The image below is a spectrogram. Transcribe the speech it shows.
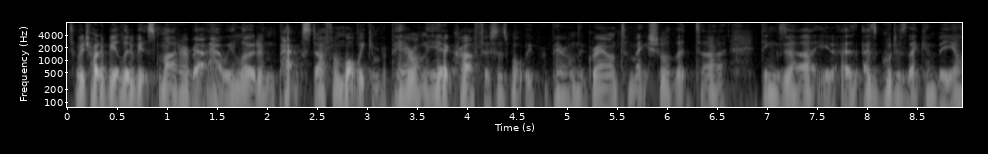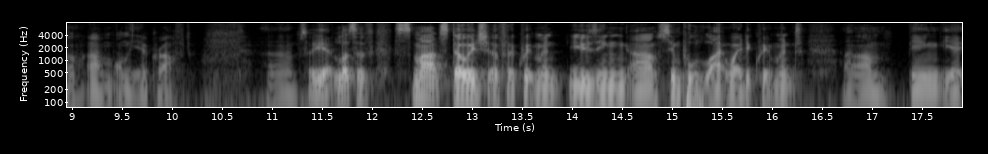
So we try to be a little bit smarter about how we load and pack stuff and what we can prepare on the aircraft versus what we prepare on the ground to make sure that uh, things are you know as, as, good as they can be on um, on the aircraft. Um, so yeah, lots of smart stowage of equipment using um, simple, lightweight equipment, um, being yeah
